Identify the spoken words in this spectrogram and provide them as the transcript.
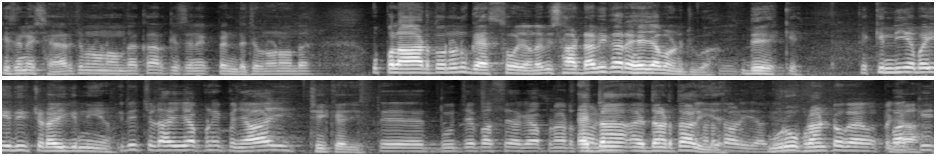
ਕਿਸੇ ਨੇ ਸ਼ਹਿਰ 'ਚ ਬਣਾਉਣਾ ਹੁੰਦਾ ਘਰ ਕਿਸੇ ਨੇ ਪਿੰਡ 'ਚ ਬਣਾਉਣਾ ਹੁੰਦਾ ਉਹ ਪਲਾਟ ਤੋਂ ਉਹਨਾਂ ਨੂੰ ਗੈਸ ਹੋ ਜਾਂਦਾ ਵੀ ਸਾਡਾ ਵੀ ਘਰ ਇਹੋ ਜਿਹਾ ਬਣ ਜੂਗਾ ਦੇਖ ਕੇ। ਤੇ ਕਿੰਨੀ ਆ ਬਾਈ ਇਹਦੀ ਚੜਾਈ ਕਿੰਨੀ ਆ? ਇਹਦੀ ਚੜਾਈ ਆਪਣੀ 50 ਜੀ। ਠੀਕ ਹੈ ਜੀ। ਤੇ ਦੂਜੇ ਪਾਸੇ ਆ ਗਿਆ ਆਪਣਾ 48 ਐਦਾਂ ਐਦਾਂ 48 48 ਹੈ ਮੂਰੋਂ ਫਰੰਟ ਹੋ ਗਿਆ 50 ਬਾਕੀ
